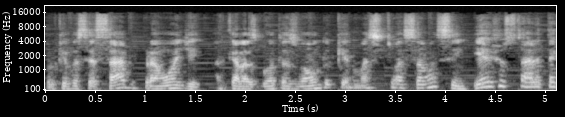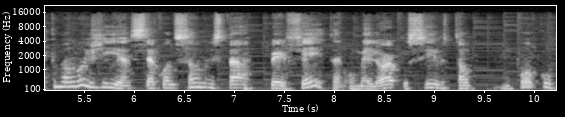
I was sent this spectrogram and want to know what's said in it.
porque você sabe para onde aquelas gotas vão do que numa situação assim. E ajustar a tecnologia. Se a condição não está perfeita, o melhor possível, um pouco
